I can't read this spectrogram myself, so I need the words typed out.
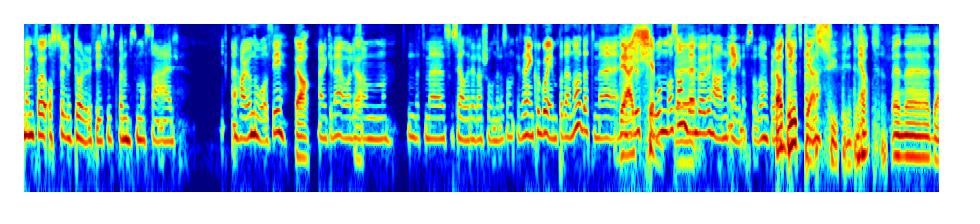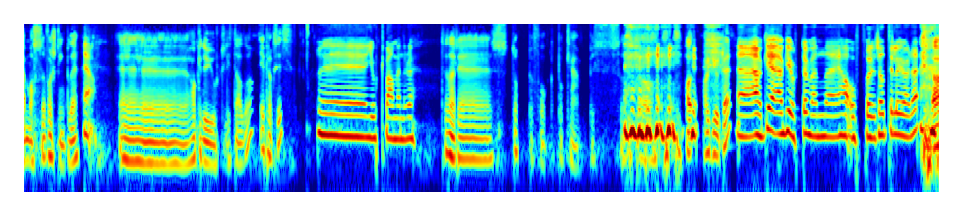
Men får jo også litt dårligere fysisk form, som også er har jo noe å si, ja. er det ikke det? Og liksom dette med sosiale relasjoner og sånn. Jeg trenger ikke å gå inn på det nå. Dette med evolusjon og sånn, det bør vi ha en egen episode om. For ja, du, er det er superinteressant. Ja. Men uh, det er masse forskning på det. Ja. Uh, har ikke du gjort litt av det i praksis? Uh, gjort hva, mener du? Den derre stoppe folk på campus og så, har, har du gjort det? Eh, Jeg har, ikke, jeg har ikke gjort det, men jeg har oppfordra til å gjøre det. Ja,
